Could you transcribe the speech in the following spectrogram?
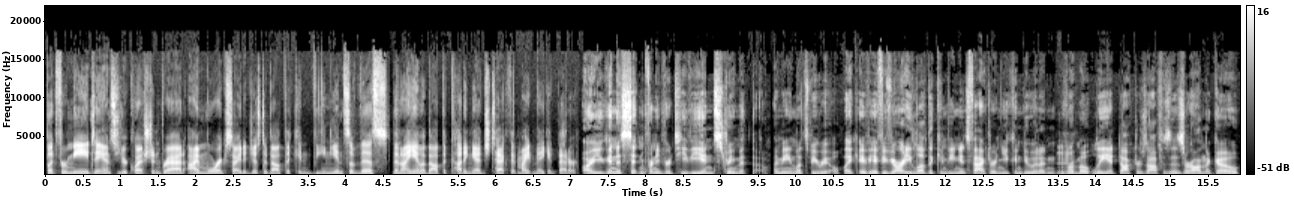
But for me, to answer your question, Brad, I'm more excited just about the convenience of this than I am about the cutting edge tech that might make it better. Are you going to sit in front of your TV and stream it though? I mean, let's be real. Like if, if you already love the convenience factor and you can do it in, mm-hmm. remotely at doctor's offices or on the go,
